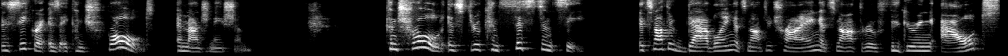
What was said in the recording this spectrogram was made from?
The secret is a controlled imagination. Controlled is through consistency. It's not through dabbling. It's not through trying. It's not through figuring out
